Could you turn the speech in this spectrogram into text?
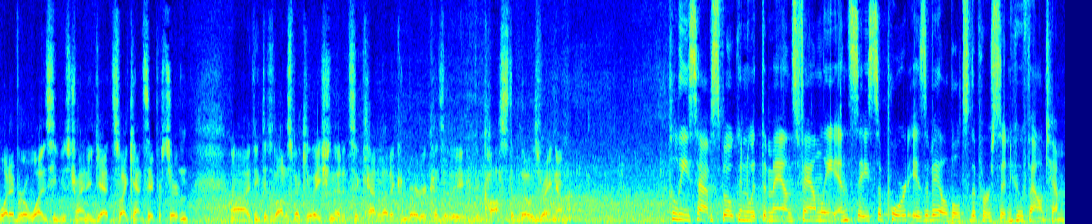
whatever it was he was trying to get, so I can't say for certain. Uh, I think there's a lot of speculation that it's a catalytic converter because of the, the cost of those right now. Police have spoken with the man's family and say support is available to the person who found him.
